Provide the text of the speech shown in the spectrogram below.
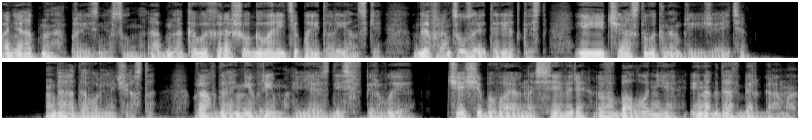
«Понятно», — произнес он. «Однако вы хорошо говорите по-итальянски. Для француза это редкость. И часто вы к нам приезжаете?» «Да, довольно часто. Правда, не в Рим, я здесь впервые. Чаще бываю на севере, в Болонье, иногда в Бергамо.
